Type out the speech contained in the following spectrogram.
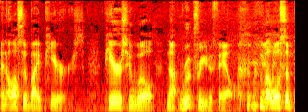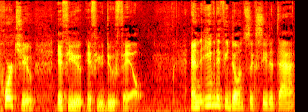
and also by peers. Peers who will not root for you to fail, but will support you if you if you do fail. And even if you don't succeed at that,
